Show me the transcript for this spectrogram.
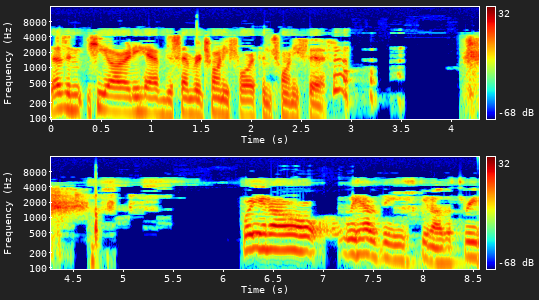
doesn't he already have December 24th and 25th? Well, you know, we have the, you know, the three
